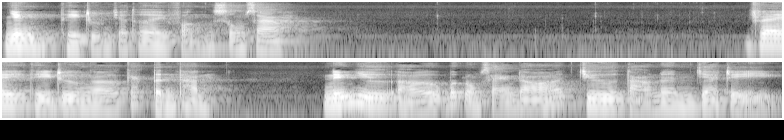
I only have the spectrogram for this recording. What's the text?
nhưng thị trường cho thuê vẫn xôn xao. Về thị trường ở các tỉnh thành, nếu như ở bất động sản đó chưa tạo nên giá trị,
